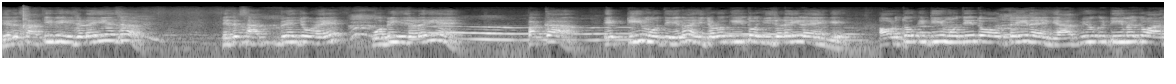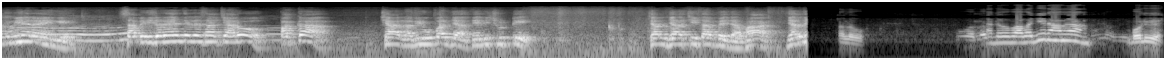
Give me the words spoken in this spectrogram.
तेरे साथी भी हिजड़े ही हैं, सर। तेरे साथ में जो है, वो भी हिजड़े ही हैं। पक्का, एक टीम होती है ना, हिजड़ों की तो हिजड़े ही रहेंगे। औरतों की टीम होती है तो औरतें ही रहेंगे आदमियों की टीम है तो आदमी रहेंगे। सब हिजड़े हैं तेरे साथ चारों पक्का? चल अभी ऊपर जा तेरी छुट्टी। चल जा चीता पे जा भाग जल्दी। हेलो। हेलो बाबा जी राम राम। बोलिए।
